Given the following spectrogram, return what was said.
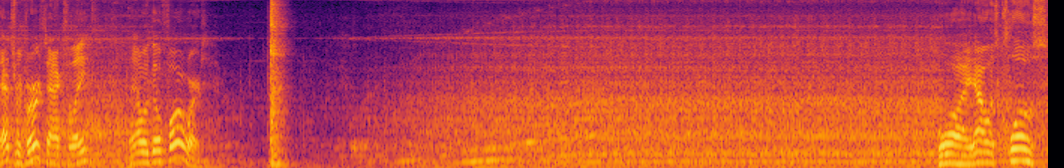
That's reverse actually. Now we go forward. Boy, that was close.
